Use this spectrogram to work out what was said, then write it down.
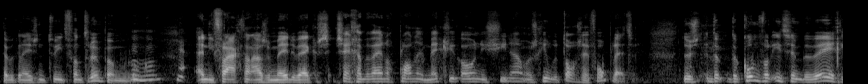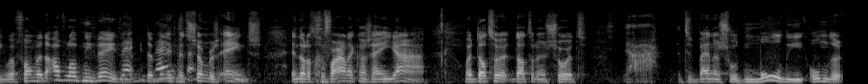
Heb ik ineens een tweet van Trump aan mijn broek. Mhm. Ja. En die vraagt dan aan zijn medewerkers... zeg, hebben wij nog plannen in Mexico en in China? Misschien moeten we toch eens even opletten. Dus er- komt wel iets in beweging waarvan we de afloop niet weten. Nee, Daar nee, ben ik dat met Summers eens. En dat het gevaarlijk kan zijn, ja. Maar dat er, dat er een soort... Ja, het is bijna een soort mol die onder,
